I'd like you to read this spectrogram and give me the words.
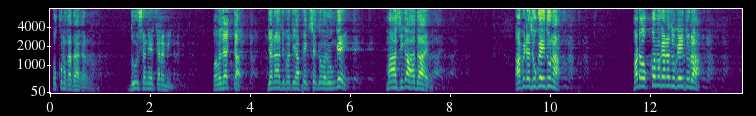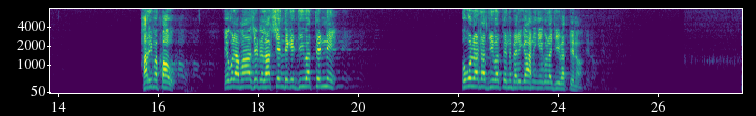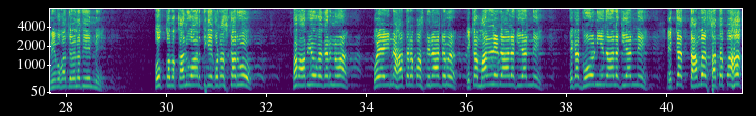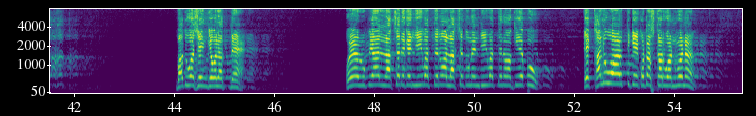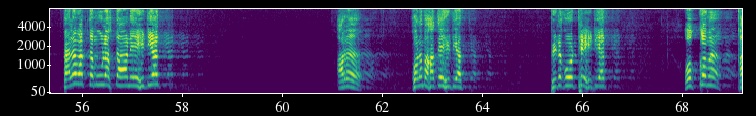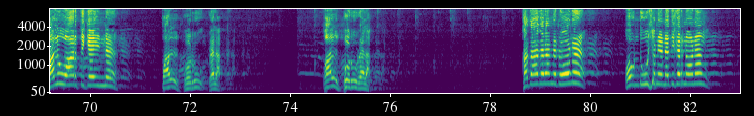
ඔක්කොම කතා කරනවා. දූෂණය කරමින්. ඔබ දැක්ක ජනාධිපති අපේක්ෂකවරුන්ගේ මාසික ආදායම. අපිට දුක හිතුණා. මට ඔක්කොම ගැන දුක හිතුණා. හරිම පව්. ඒගොල්ල මාසයට ලක්ෂයෙන් දෙකේ ජීවත් වෙන්නේ. ඔගොල්ලන්ට ජීවත් වෙන්න බැරි ගාණෙන් ඒගොල්ල ජීවත් වෙනවා. මේ මොකද්ද වෙලා තියෙන්නේ? ඔක්කොම කළු ආර්ථිකය කොටස්කරුවෝ මම අභියෝග කරනවා ඔය ඉන්න හතර පස් දෙනාටම එක මල්ලේ දාලා කියන්නේ එක ගෝනිය දාලා කියන්නේ එක තඹ සත පහක් බදු වශයෙන් ගෙවලත් නෑ. ඔය රුපියල් ලක්ෂ දෙකෙන් ජීවත් වෙනවා ලක්ෂ තුනෙන් ජීවත් වෙනවා කියපු ඒ කළු ආර්ථිකයේ කොටස්කරුවන් වන පැළවත්ත මූලස්ථානයේ හිටියත් අර කොළඹ හතේ හිටියත් පිටකෝට්ටේ හිටියත් ඔක්කොම කළු ආර්ථිකය ඉන්න පල් හොරු රැලක්. පල් හොරු රැලක්. කතා කරන්නට ඕන ඔවුන් දූෂණය නැති කරන ඕනං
